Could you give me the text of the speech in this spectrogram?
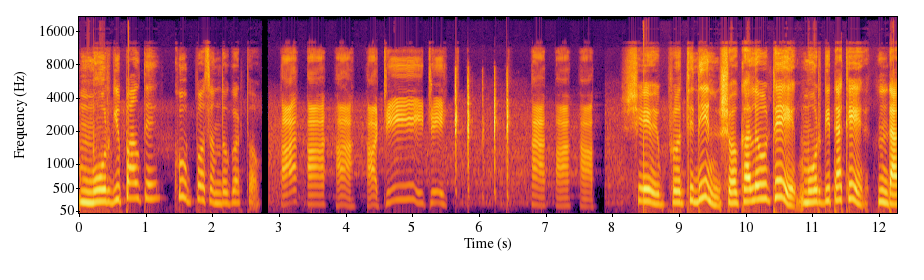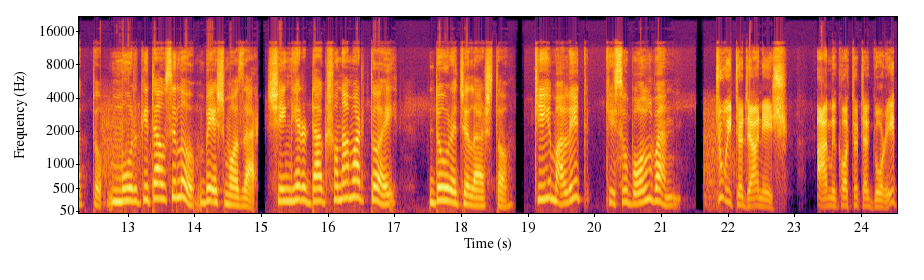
মুরগি পালতে খুব পছন্দ করত. সে প্রতিদিন সকালে উঠে মুরগিটাকে ডাকতো। মুরগিটাও ছিল বেশ মজার। সিংহের ডাক শোনা মাত্রই দৌড়ে চলে আসতো। কি মালিক কিছু বলবেন? তুই তো জানিস আমি কতটা গরিব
